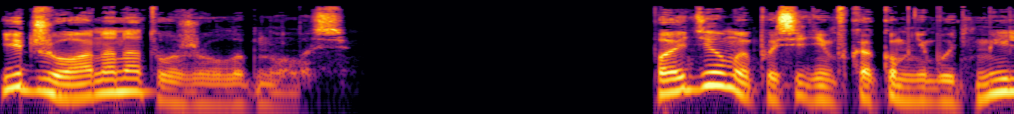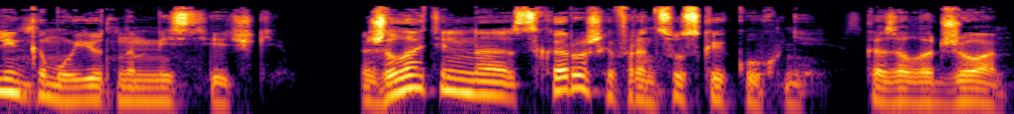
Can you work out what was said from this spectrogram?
И Джоан она тоже улыбнулась. «Пойдем и посидим в каком-нибудь миленьком уютном местечке. «Желательно с хорошей французской кухней», — сказала Джоан.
